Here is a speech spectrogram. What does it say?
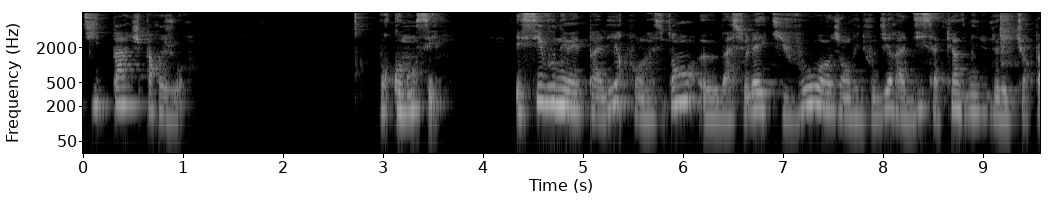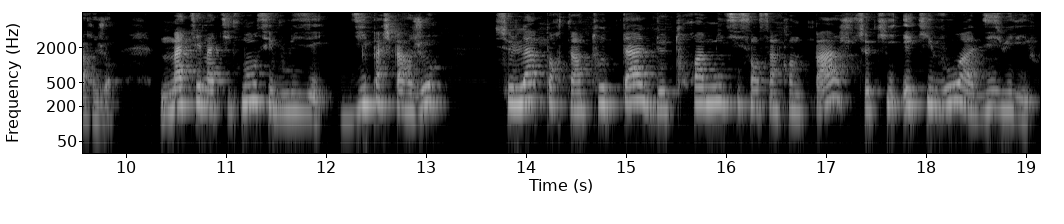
10 pages par jour. Pour commencer. Et si vous n'aimez pas lire pour l'instant, euh, bah, cela équivaut, hein, j'ai envie de vous dire, à 10 à 15 minutes de lecture par jour. Mathématiquement, si vous lisez 10 pages par jour, cela porte un total de 3650 pages, ce qui équivaut à 18 livres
